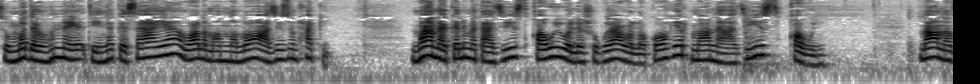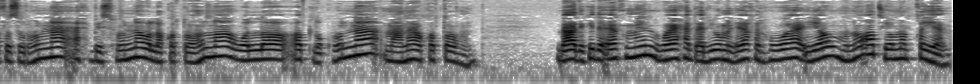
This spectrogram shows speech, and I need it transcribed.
ثم ادعهن يأتينك سعيا واعلم أن الله عزيز حكيم. معنى كلمة عزيز قوي ولا شجاع ولا قاهر؟ معنى عزيز قوي. معنى فصرهن احبسهن ولا قطعهن ولا أطلقهن معناها قطعهن. بعد كده أكمل. واحد اليوم الآخر هو يوم نقط يوم القيامة.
